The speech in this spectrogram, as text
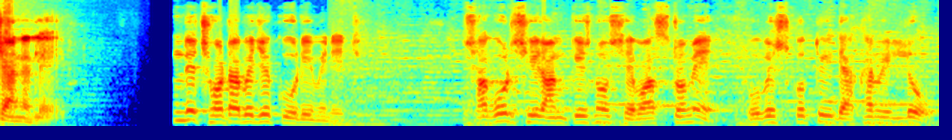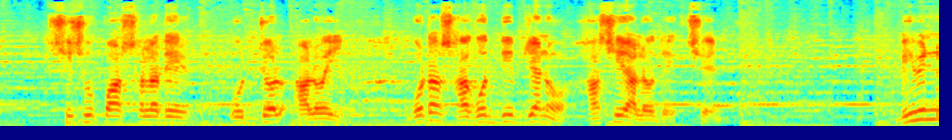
চ্যানেলে সন্ধ্যে ছটা বেজে কুড়ি মিনিট। সাগর শ্রী রামকৃষ্ণ সেবাশ্রমে প্রবেশ করতেই দেখা মিলল শিশু পাঠশালাদের উজ্জ্বল আলোয়। গোটা সাগরদ্বীপ যেন হাসির আলো দেখছেন। বিভিন্ন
